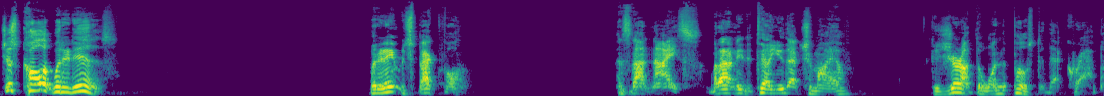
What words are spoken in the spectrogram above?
just call it what it is. But it ain't respectful. That's not nice, but I don't need to tell you that, Chimaev, because you're not the one that posted that crap.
